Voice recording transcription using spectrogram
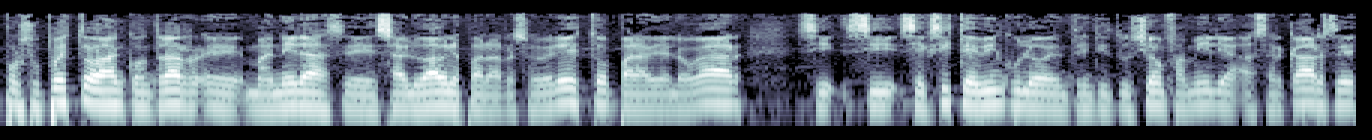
por supuesto, a encontrar eh, maneras eh, saludables para resolver esto, para dialogar, si, si, si existe vínculo entre institución, familia, acercarse,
